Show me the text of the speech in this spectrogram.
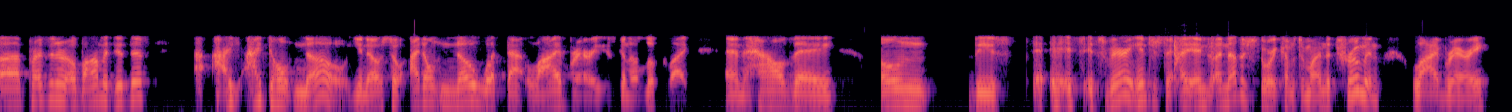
uh, President Obama did this? I I don't know, you know. So I don't know what that library is going to look like and how they own these. It's it's very interesting. And another story comes to mind: the Truman Library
